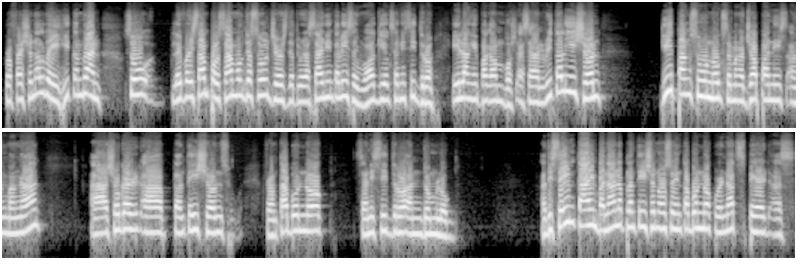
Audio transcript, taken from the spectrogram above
professional way. Hit and run. So, like for example, some of the soldiers that were assigned in Talisay, Wagi o San Isidro, ilang ipag-ambush. As a retaliation, gipang sunog sa mga Japanese ang mga uh, sugar uh, plantations from Tabunok, San Isidro, and Dumlog. At the same time, banana plantation also in Tabunok were not spared as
